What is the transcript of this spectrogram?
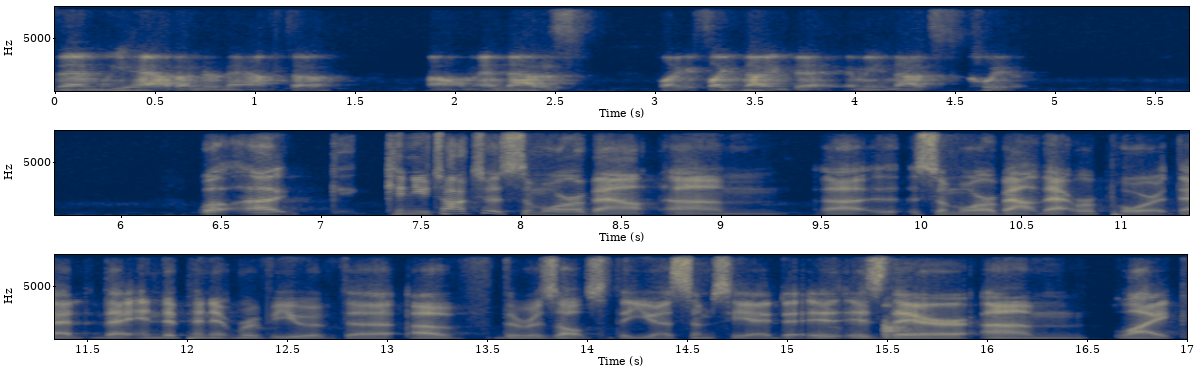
than we had under NAFTA. Um, and that is like, it's like night and day. I mean, that's clear. Well, uh, can you talk to us some more about um, uh, some more about that report, that that independent review of the of the results of the USMCA? Is, is there um, like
